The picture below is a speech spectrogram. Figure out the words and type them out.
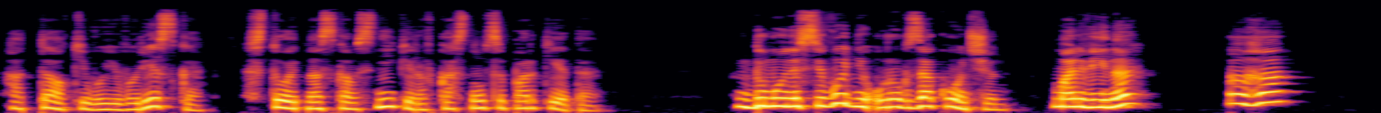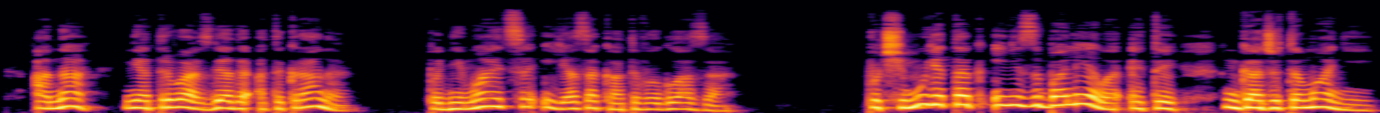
Отталкиваю его резко, стоит носкам сникеров коснуться паркета. «Думаю, на сегодня урок закончен. Мальвина?» «Ага». Она, не отрывая взгляда от экрана, поднимается, и я закатываю глаза. Почему я так и не заболела этой гаджетоманией?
